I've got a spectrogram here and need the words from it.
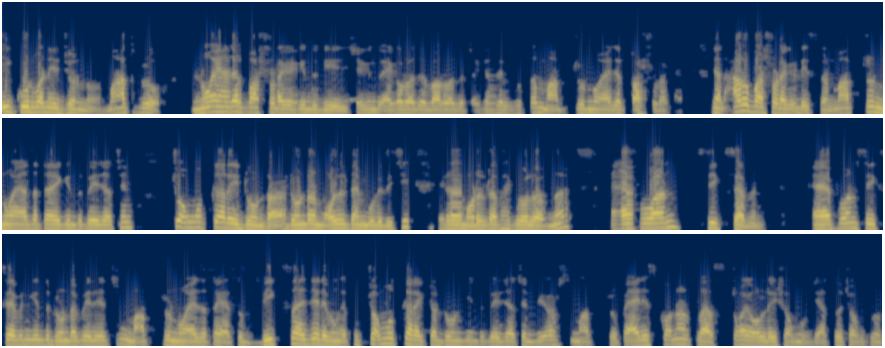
এই কোরবানির জন্য মাত্র নয় হাজার পাঁচশো টাকা কিন্তু দিয়ে দিচ্ছে। কিন্তু এগারো হাজার, বারো হাজার টাকা সেল করতাম, মাত্র নয় হাজার পাঁচশো টাকায় জান আরও পাঁচশো টাকা ডিসকাউন্ট মাত্র নয় হাজার টাকায় কিন্তু পেয়ে যাচ্ছেন চমৎকার এই ড্রোনটা ড্রোনটার মডেলটা আমি বলে দিচ্ছি। এটার মডেলটা থাকবে হলো আপনার F one six seven F one six seven কিন্তু ড্রোনটা পেয়ে যাচ্ছেন মাত্র নয় হাজার টাকা। এত বিগ সাইজের এবং এত চমৎকার একটা ড্রোন কিন্তু পেয়ে যাচ্ছেন ভিউয়ার্স মাত্র Paris corner plus toy already সম্ভব যে এত চমৎকার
